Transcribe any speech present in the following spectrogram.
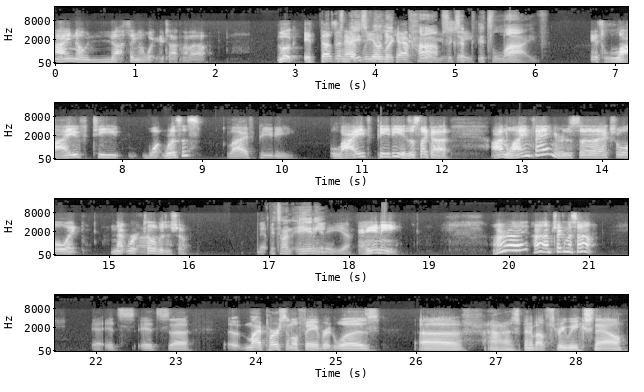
I know nothing of what you're talking about. Look, it doesn't It's have basically Leo like DiCaprio. cops, You're except safe. it's live. It's live T. What? What is this? live PD. Live PD? Is this like a online thing or is this a actual like network uh, television show? It's on A and E. Yeah, A and E. All right, all right, I'm checking this out. Yeah. It's it's uh, uh, my personal favorite was uh, I don't know. It's been about three weeks now,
